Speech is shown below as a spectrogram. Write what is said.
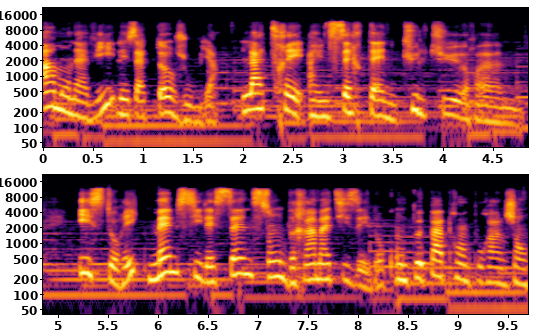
à mon avis, les acteurs jouent bien. L'attrait à une certaine culture euh, historique, même si les scènes sont dramatisées. Donc on ne peut pas prendre pour argent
